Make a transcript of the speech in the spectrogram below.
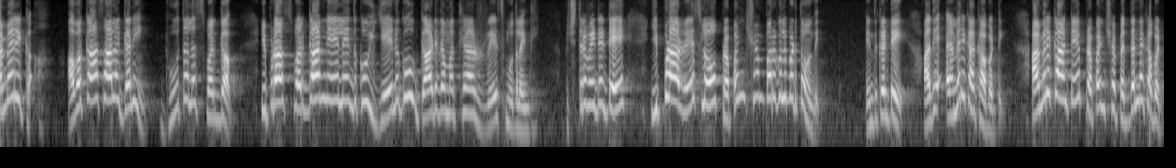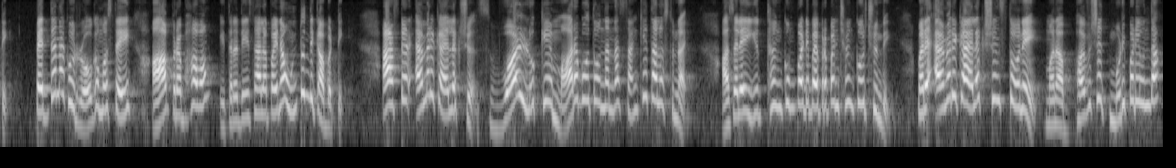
America అవకాశాల గని భూతల స్వర్గం. ఇప్పుడు ఆ స్వర్గాన్ని ఏలేందుకు ఏనుగు గాడిద మధ్య రేస్ మొదలైంది. విచిత్రం ఏంటంటే ఇప్పుడు ఆ రేస్లో ప్రపంచం పరుగులు పెడుతోంది. ఎందుకంటే అది అమెరికా కాబట్టి. అమెరికా అంటే ప్రపంచ పెద్దన్న కాబట్టి. పెద్దనకు రోగం వస్తే ఆ ప్రభావం ఇతర దేశాలపైన ఉంటుంది కాబట్టి. ఆఫ్టర్ అమెరికా ఎలక్షన్స్ వరల్డ్ లుక్కే మారబోతోందన్న సంకేతాలు వస్తున్నాయి అసలే యుద్ధం కుంపటిపై ప్రపంచం కూర్చుంది. మరి అమెరికా ఎలక్షన్స్ తోనే మన భవిష్యత్ ముడిపడి ఉందా?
